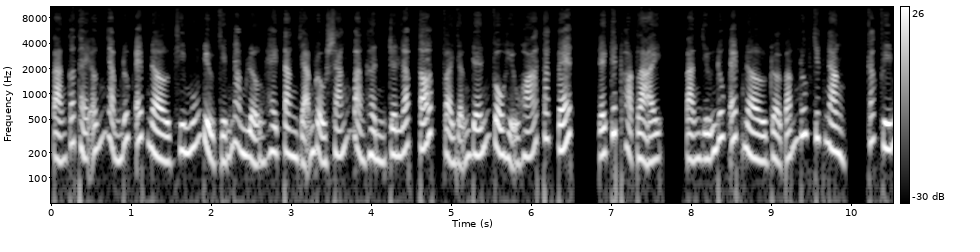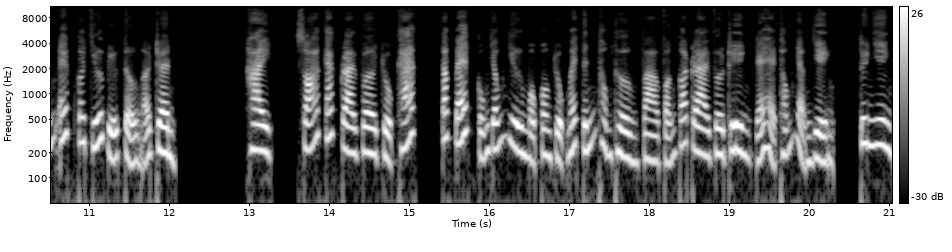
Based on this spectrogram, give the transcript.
bạn có thể ấn nhầm nút Fn khi muốn điều chỉnh âm lượng hay tăng giảm độ sáng màn hình trên laptop và dẫn đến vô hiệu hóa tắt bét. Để kích hoạt lại, bạn giữ nút Fn rồi bấm nút chức năng. Các phím F có chứa biểu tượng ở trên. 2. Xóa các driver chuột khác. Tắt cũng giống như một con chuột máy tính thông thường và vẫn có driver riêng để hệ thống nhận diện. Tuy nhiên,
